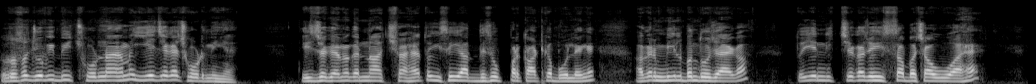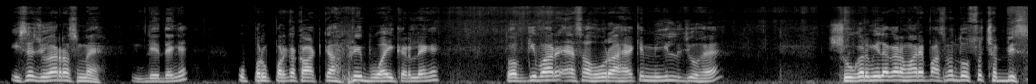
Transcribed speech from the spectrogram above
तो दोस्तों, जो भी बीज छोड़ना है हमें, ये जगह छोड़नी है। इस जगह में गन्ना अच्छा है तो इसे ही आधे से ऊपर काट कर बोलेंगे। अगर मील बंद हो जाएगा तो ये नीचे का जो हिस्सा बचा हुआ है, इसे जो है रस में दे देंगे। ऊपर ऊपर का काट के अपनी बुआई कर लेंगे। तो अब की बार ऐसा हो रहा है कि मील जो है, शुगर मिल अगर हमारे पास में 226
